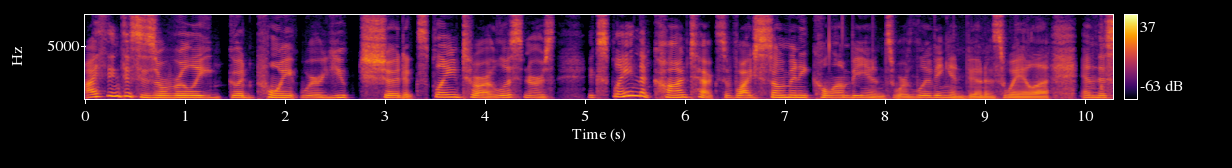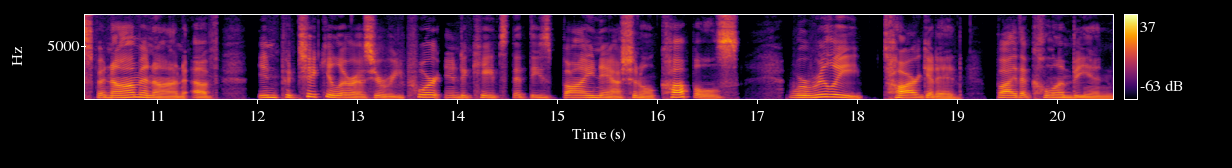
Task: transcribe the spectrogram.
I think this is a really good point where you should explain to our listeners, explain the context of why so many Colombians were living in Venezuela and this phenomenon of, in particular, as your report indicates, that these binational couples were really targeted by the Colombian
